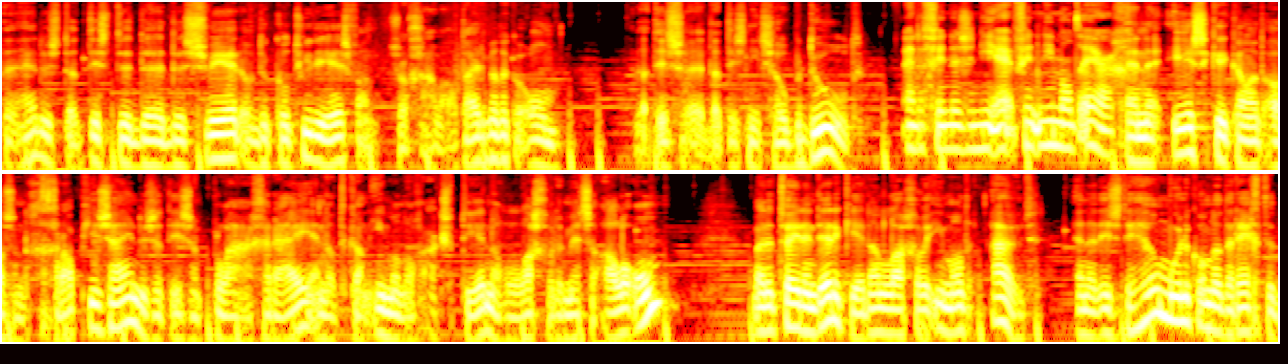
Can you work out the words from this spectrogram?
De, hè, dus dat is de, de, de sfeer of de cultuur die is van zo gaan we altijd met elkaar om. Dat is, uh, dat is niet zo bedoeld. En dat vinden ze niet, vindt niemand erg. En de eerste keer kan het als een grapje zijn, dus het is een plagerij en dat kan iemand nog accepteren. Dan lachen we er met z'n allen om. Maar de tweede en derde keer dan lachen we iemand uit. En dan is het heel moeilijk om dat recht te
